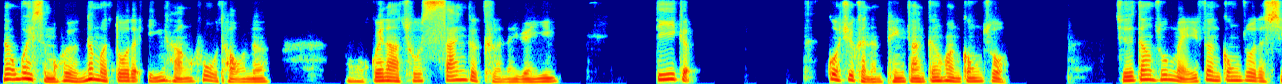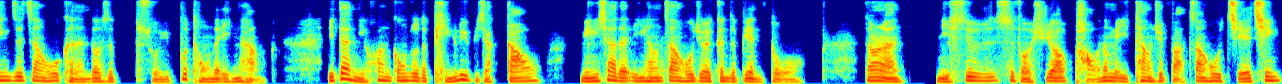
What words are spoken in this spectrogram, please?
那为什么会有那么多的银行户头呢？我归纳出三个可能原因。第一个，过去可能频繁更换工作，其实当初每一份工作的薪资账户可能都是属于不同的银行。一旦你换工作的频率比较高，名下的银行账户就会跟着变多，当然，你是不是是否需要跑那么一趟去把账户结清？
